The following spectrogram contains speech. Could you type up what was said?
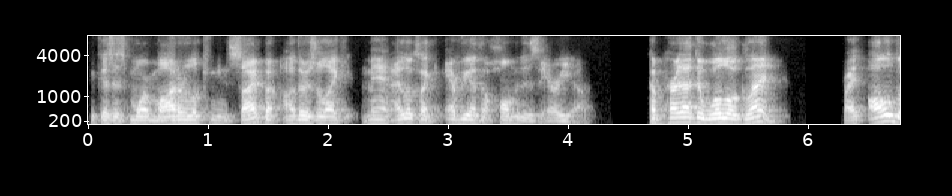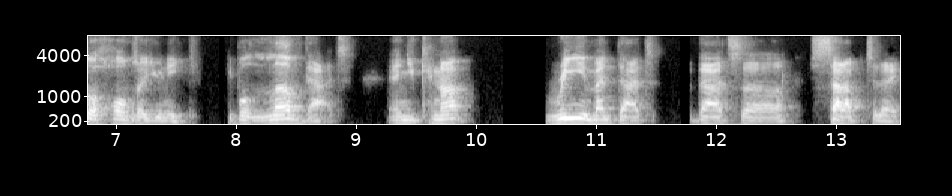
because it's more modern looking inside, but others are like, man, I look like every other home in this area. Compare that to Willow Glen, right? All the homes are unique. People love that, and you cannot reinvent that that's uh, set up today.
